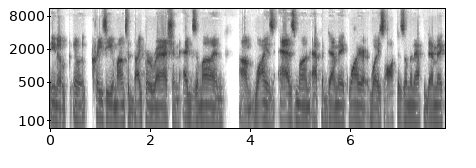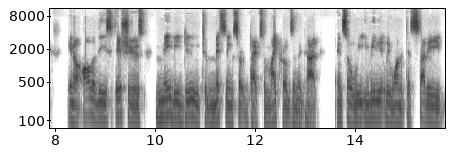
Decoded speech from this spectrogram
you know, crazy amounts of diaper rash and eczema and um, why is asthma an epidemic? Why are, why is autism an epidemic? You know all of these issues may be due to missing certain types of microbes in the gut. And so we immediately wanted to study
